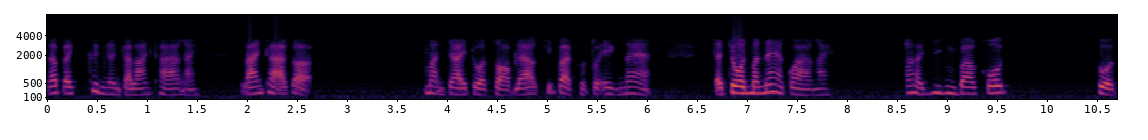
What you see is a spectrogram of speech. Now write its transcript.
แล้วไปขึ้นเงินกับร้านค้าไง ร้านค้าก็มั่นใจตรวจสอบแล้วคิดว่าของตัวเองแน่ แต่โจรมันแน่กว่าไงอ่ายิงบาร์โค้ดตรวจ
